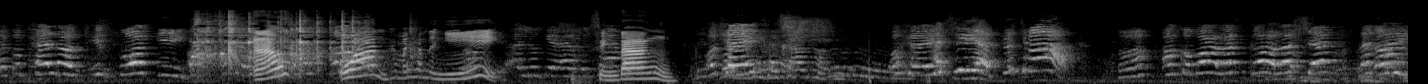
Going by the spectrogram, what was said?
Let's go paddle. It's working. อ้าวอ้วนทำไมทำอย่างนี้ I look at everything. เสียงดัง Okay. Okay. I see it. Just look. Huh? Oh, come on. Let's go. Let's check. Let's see.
